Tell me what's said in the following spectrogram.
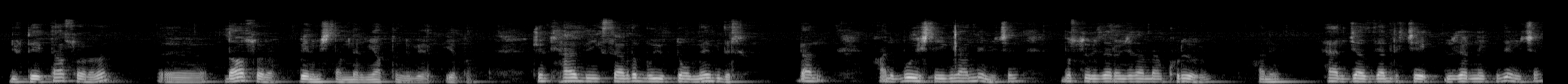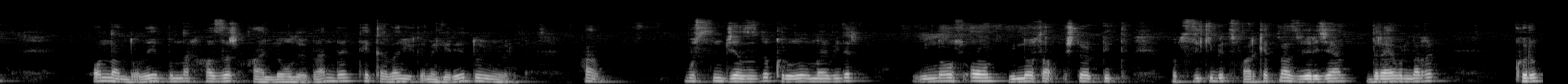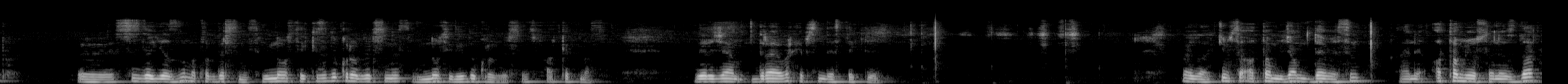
Yükledikten sonra da e, daha sonra benim işlemlerimi yaptığım gibi yapın. Çünkü her bilgisayarda bu yüklü olmayabilir. Ben hani bu işle ilgilendiğim için bu sürücüler önceden ben kuruyorum. Hani her cihaz geldikçe üzerine eklediğim için ondan dolayı bunlar hazır halde oluyor. Ben de tekrardan yükleme gereği duymuyorum. Ha bu sizin cihazınızda kurulu olmayabilir. Windows 10, Windows 64 bit, 32 bit fark etmez vereceğim driverları kurup e, siz de yazılım atabilirsiniz. Windows 8'i de kurabilirsiniz. Windows 7'yi de kurabilirsiniz. Fark etmez. Vereceğim driver hepsini destekliyor. Yüzden kimse atamayacağım demesin. Hani atamıyorsanız da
